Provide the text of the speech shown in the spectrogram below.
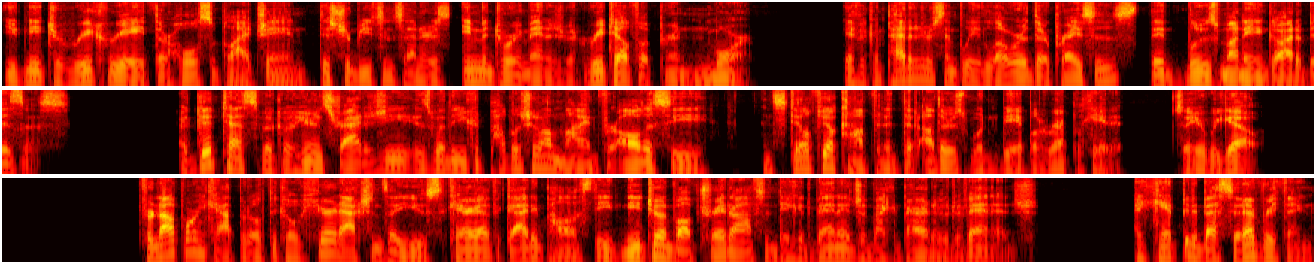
you'd need to recreate their whole supply chain, distribution centers, inventory management, retail footprint, and more. If a competitor simply lowered their prices, they'd lose money and go out of business. A good test of a coherent strategy is whether you could publish it online for all to see and still feel confident that others wouldn't be able to replicate it. So here we go. For not boring capital, the coherent actions I use to carry out the guiding policy need to involve trade offs and take advantage of my comparative advantage. I can't be the best at everything,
